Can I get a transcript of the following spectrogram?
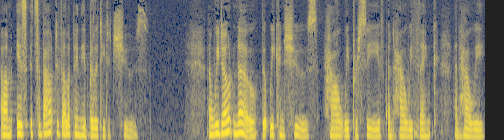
um, is it's about developing the ability to choose. And we don't know that we can choose how we perceive and how we think and how we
